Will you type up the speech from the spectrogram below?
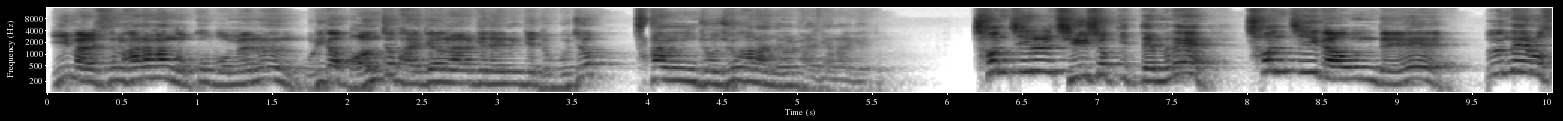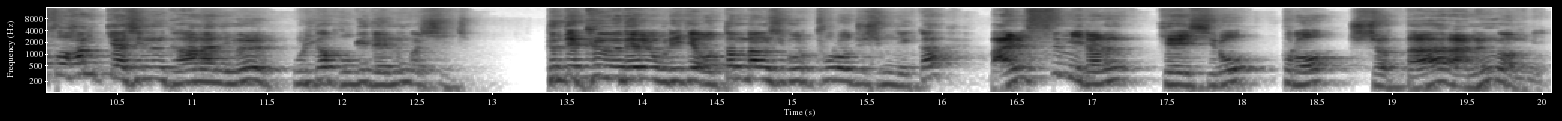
이 말씀 하나만 놓고 보면은 우리가 먼저 발견하게 되는 게 누구죠? 창조주 하나님을 발견하게 됩니다. 천지를 지으셨기 때문에 천지 가운데 은혜로서 함께 하시는 그 하나님을 우리가 보게 되는 것이죠. 근데 그 은혜를 우리에게 어떤 방식으로 풀어 주십니까? 말씀이라는 계시로 풀어 주셨다라는 겁니다.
